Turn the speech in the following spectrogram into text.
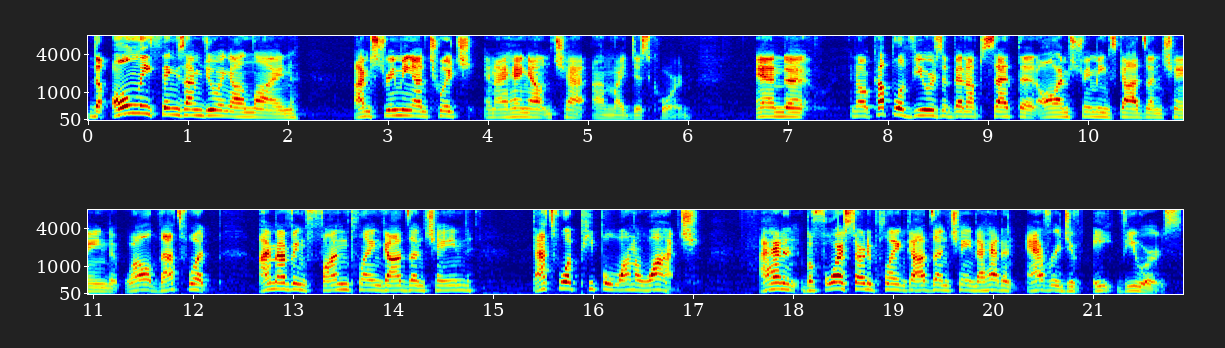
the only things I'm doing online, I'm streaming on Twitch and I hang out and chat on my Discord. And, uh, you know, a couple of viewers have been upset that all I'm streaming is Gods Unchained. Well, that's what, I'm having fun playing Gods Unchained. That's what people want to watch. I had an, before I started playing Gods Unchained, I had an average of eight viewers.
